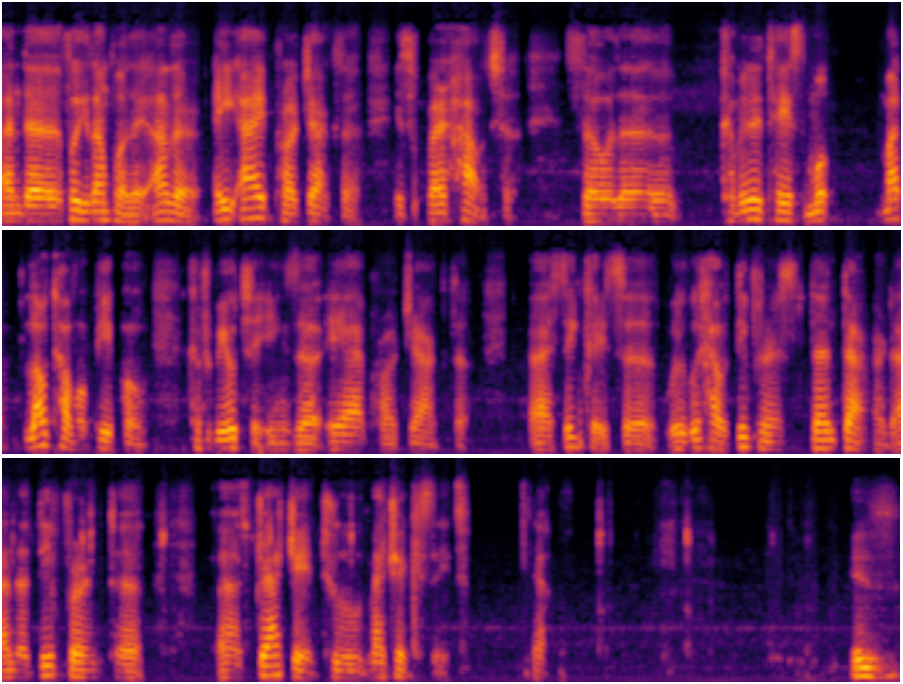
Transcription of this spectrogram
and uh, for example, the other AI project is very hot. So the community is mo- lot of people contribute in the AI project. I think it's uh, we, we have different standard and a different uh, uh, strategy to matrix it. Yeah. Is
